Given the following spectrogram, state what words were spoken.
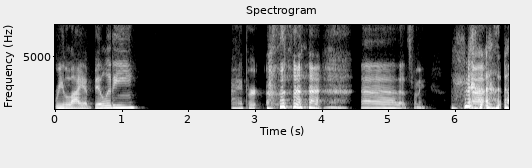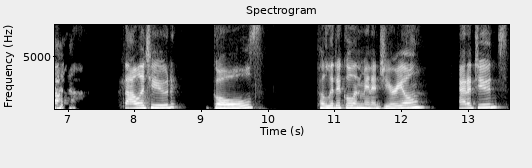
reliability. I per ah, that's funny. Uh, solitude, goals, political and managerial attitudes,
